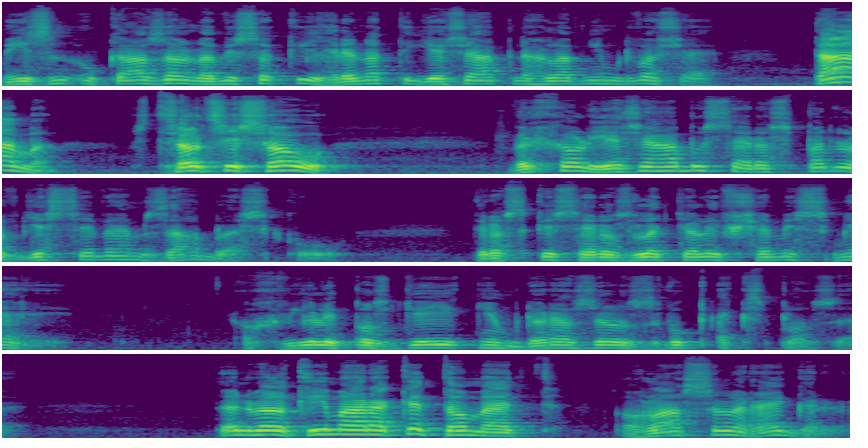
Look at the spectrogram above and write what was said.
Mízen ukázal na vysoký hranatý jeřáb na hlavním dvoře. Tam! Střelci jsou! Vrchol jeřábu se rozpadl v děsivém záblesku. Trosky se rozletěly všemi směry. O chvíli později k něm dorazil zvuk exploze. Ten velký má raketomet, ohlásil Reger.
